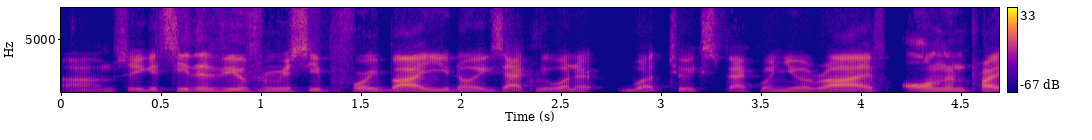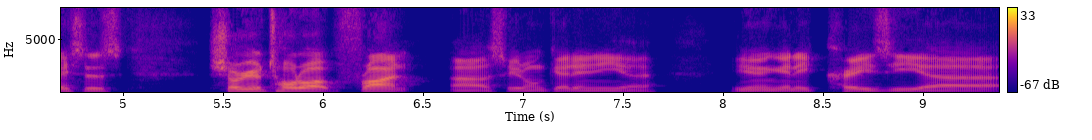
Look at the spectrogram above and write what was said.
Um, so you can see the view from your seat before you buy. You know exactly what what to expect when you arrive. All in prices. Show your total up front, uh, so you don't get any uh, you don't get any crazy uh,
